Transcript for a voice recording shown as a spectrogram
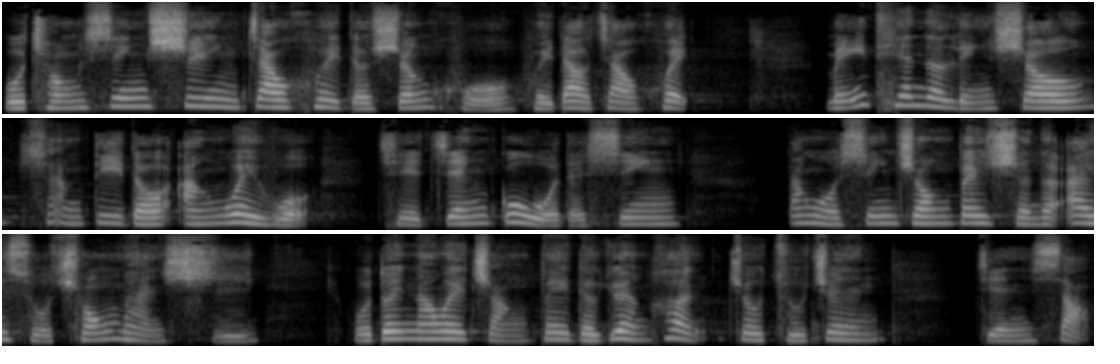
我重新适应教会的生活，回到教会。每一天的灵修，上帝都安慰我，且坚固我的心。当我心中被神的爱所充满时，我对那位长辈的怨恨就逐渐减少。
